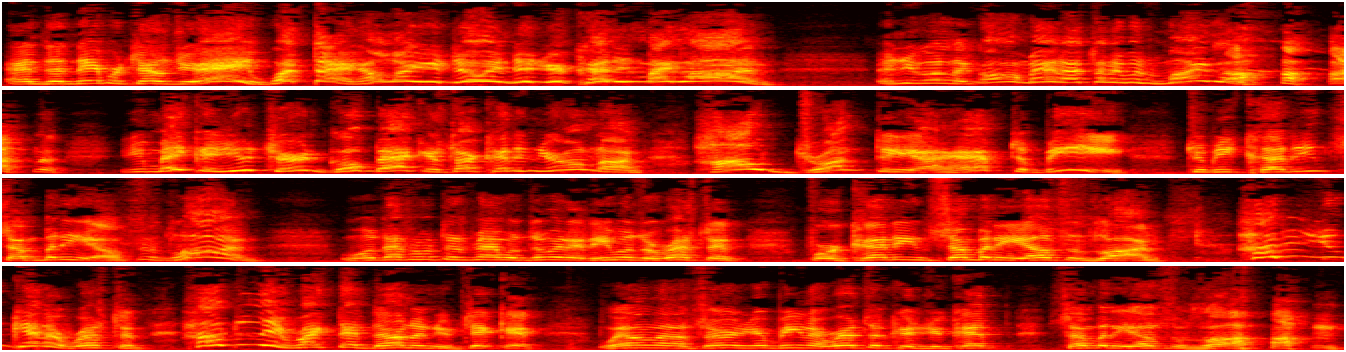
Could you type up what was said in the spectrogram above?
and the neighbor tells you, hey, what the hell are you doing, dude? You're cutting my lawn. And you're going like, oh man, I thought it was my lawn. you make a U-turn, go back and start cutting your own lawn. How drunk do you have to be to be cutting somebody else's lawn? Well, that's what this man was doing, and he was arrested for cutting somebody else's lawn. How did you get arrested? How do they write that down on your ticket? Well, uh, sir, you're being arrested because you cut somebody else's lawn.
